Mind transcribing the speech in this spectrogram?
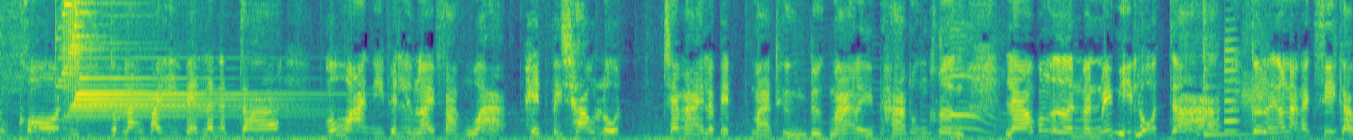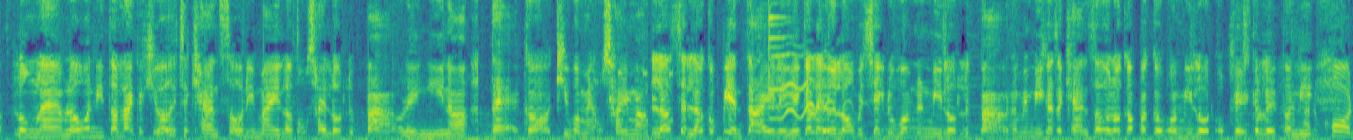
ทุกคน กำลังไปอีเวนต์แล้วนะจ๊ะ เมื่อวานนี้เพชรลืมเล่าให้ฟังว่าเพชรไปเช่ารถ ใช่ไหมแล้วเพชรมาถึงดึกมากเลยห้าทุ่มครึ่ง แล้วบังเอิญมันไม่มีรถจ้า ก็เลยต้องนั่งแท็กซี่กับโรงแรม แล้ววันนี้ตอนแรกก็คิดว่าจะแคนเซิลดีไหม เราต้องใช้รถหรือเปล่าอะไรอย่างนี้เนาะ แต่ก็คิดว่าไม่ต้องใช้มา แล้วเสร็จแล้วก็เปลี่ยนใจอะไรเงี้ย ก็เลยเออลองไปเช็คดูว่ามันมีรถหรือเปล่า ถ้าไม่มีก็จะแคนเซิลแล้วก็ปรากฏว่ามีรถโอเคก็เลยตอนนี้ทุกคน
